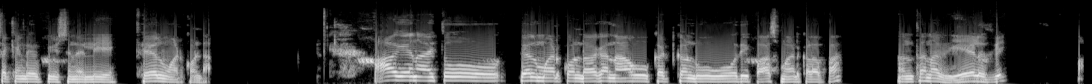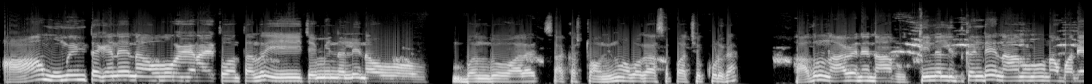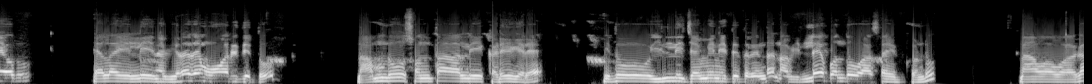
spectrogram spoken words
ಸೆಕೆಂಡ್ ಇಯರ್ ಪಿ ಯು ಸಿನಲ್ಲಿ ಫೇಲ್ ಮಾಡ್ಕೊಂಡ. ಆಗೇನಾಯ್ತು ಫೇಲ್ ಮಾಡ್ಕೊಂಡಾಗ ನಾವು ಕಟ್ಕೊಂಡು ಓದಿ ಪಾಸ್ ಮಾಡ್ಕೊಳಪ್ಪ ಅಂತ ನಾವು ಹೇಳಿದ್ವಿ. ಆ ಮೂಮೆಂಟ್ಗೆನೆ ನಾವು ಏನಾಯ್ತು ಅಂತಂದ್ರೆ ಈ ಜಮೀನಲ್ಲಿ ನಾವು ಬಂದು ಸಾಕಷ್ಟು ಅವನಿನ್ನು ಅವಾಗ ಸ್ವಲ್ಪ ಚಿಕ್ಕ ಹುಡುಗ. ಆದ್ರೂ ನಾವೇನೆ ನಾ ವೃತ್ತಿನಲ್ಲಿ ಇದ್ಕಂಡೆ ನಾನು ನಮ್ಮ ಮನೆಯವರು ಎಲ್ಲ ಇಲ್ಲಿ ನಾವ್ ಇರೋದೇ ಮೂವರು ಇದ್ದಿದ್ದು. ನಮ್ದು ಸ್ವಂತ ಅಲ್ಲಿ ಕಡಿಗೆರೆ ಇದು ಇಲ್ಲಿ ಜಮೀನ್ ಇದ್ದಿದ್ರಿಂದ ನಾವು ಇಲ್ಲೇ ಬಂದು ವಾಸ ಇದ್ಕೊಂಡು ನಾವು ಅವಾಗ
